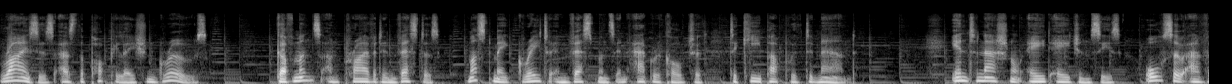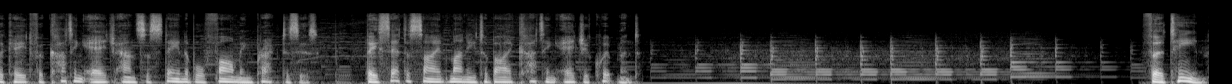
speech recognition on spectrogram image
rises as the population grows, Governments and private investors must make greater investments in agriculture to keep up with demand. International aid agencies also advocate for cutting-edge and sustainable farming practices. They set aside money to buy cutting-edge equipment. Thirteen,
